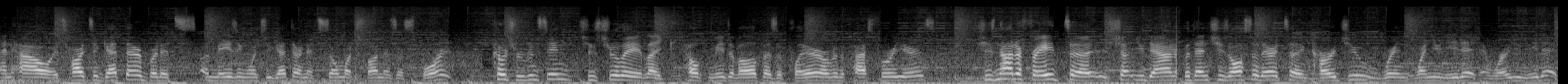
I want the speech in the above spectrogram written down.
and how it's hard to get there, but it's amazing once you get there and it's so much fun as a sport. Coach Rubenstein, she's truly like helped me develop as a player over the past four years. She's not afraid to shut you down, but then she's also there to encourage you when, when you need it and where you need it.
